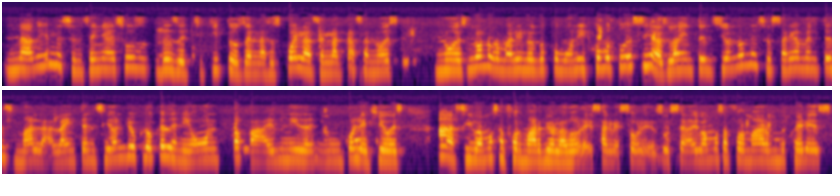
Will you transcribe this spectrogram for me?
nadie les enseña eso desde chiquitos, en las escuelas, en la casa, no es, no es lo normal y no es lo común. Y como tú decías, la intención no necesariamente es mala, la intención yo creo que de ni un papá ni de ningún colegio es ah, sí, vamos a formar violadores, agresores, o sea, y vamos a formar mujeres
